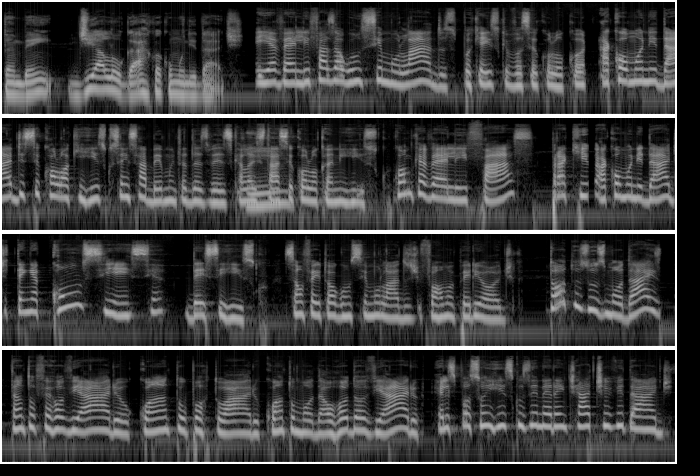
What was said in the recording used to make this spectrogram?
também dialogar com a comunidade. E a VLI faz alguns simulados, porque é isso que você colocou. A comunidade se coloca em risco sem saber muitas das vezes que ela Sim. está se colocando em risco. Como que a VLI faz para que a comunidade tenha consciência desse risco? São feitos alguns simulados de forma periódica todos os modais, tanto o ferroviário, quanto o portuário, quanto o modal rodoviário, eles possuem riscos inerentes à atividade.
